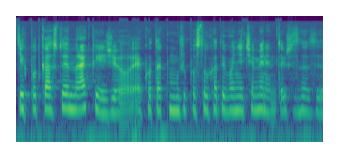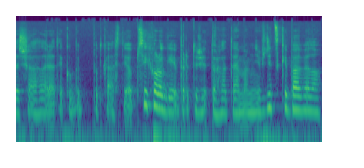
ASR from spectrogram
těch podcastů je mraky, že jo, jako tak můžu poslouchat i o něčem jiném, takže jsem si začala hledat jakoby podcasty o psychologii, protože tohle téma mě vždycky bavilo.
